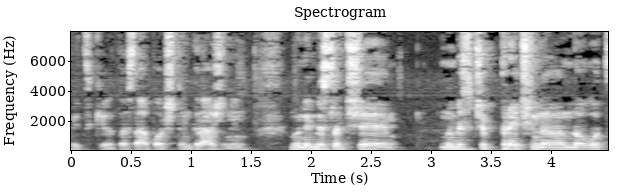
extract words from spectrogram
и такива, той става почетен гражданин. Но не мисля, че но мисля, че пречи на много от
